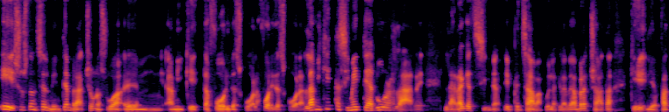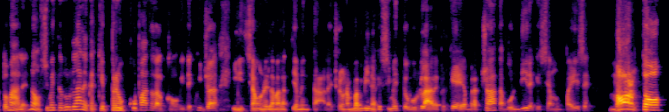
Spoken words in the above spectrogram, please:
e sostanzialmente abbraccia abbraccia una sua ehm, amichetta fuori da scuola, fuori da scuola. L'amichetta si mette ad urlare, la ragazzina, e pensava, quella che l'aveva abbracciata, che gli ha fatto male. No, si mette ad urlare perché è preoccupata dal Covid e qui già iniziamo nella malattia mentale. Cioè una bambina che si mette a urlare perché è abbracciata vuol dire che siamo un paese morto,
